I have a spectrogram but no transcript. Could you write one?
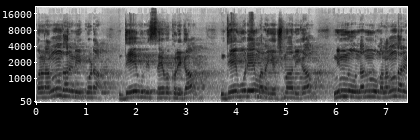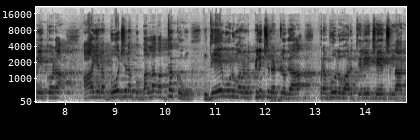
మనందరినీ కూడా దేవుని సేవకులుగా దేవుడే మన యజమానిగా నిన్ను నన్ను మనందరినీ కూడా ఆయన భోజనపు బల్ల వద్దకు దేవుడు మనల్ని పిలిచినట్లుగా ప్రభువులు వారు తెలియచేయుచున్నారు.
